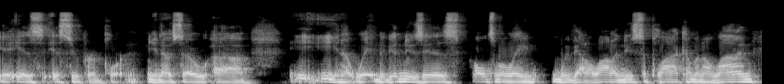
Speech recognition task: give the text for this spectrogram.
is is super important. You know, so uh, you know, the good news is ultimately we've got a lot of new supply coming online.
